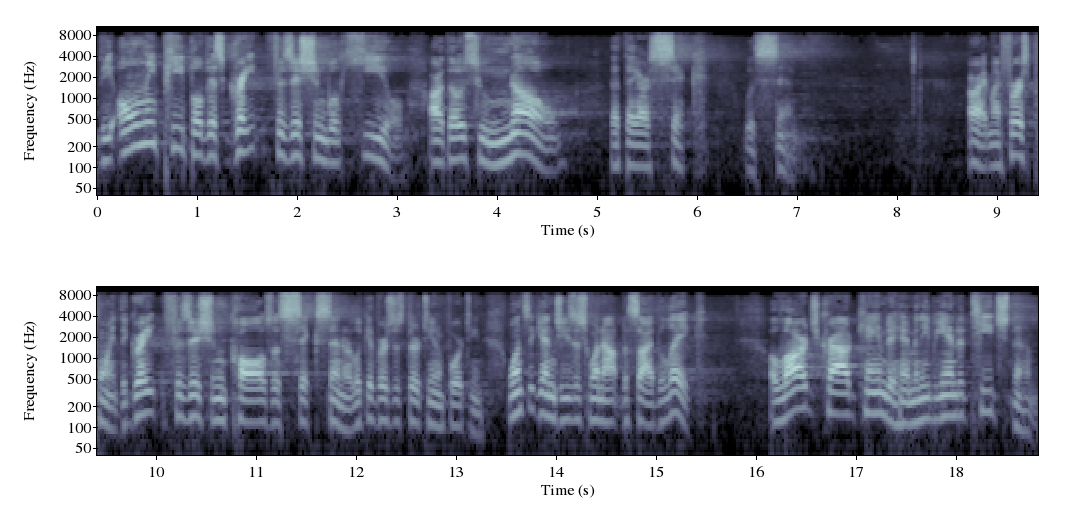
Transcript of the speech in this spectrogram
the only people this great physician will heal are those who know that they are sick with sin. All right, my first point. The great physician calls a sick sinner. Look at verses 13 and 14. Once again, Jesus went out beside the lake. A large crowd came to him, and he began to teach them.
